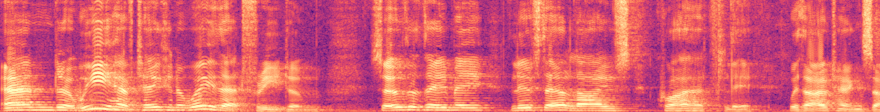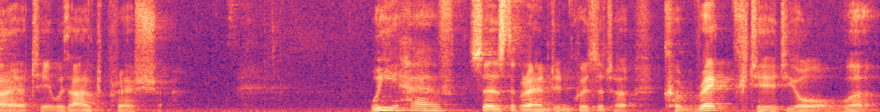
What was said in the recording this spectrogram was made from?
And uh, we have taken away that freedom so that they may live their lives quietly, without anxiety, without pressure. We have, says the Grand Inquisitor, corrected your work.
